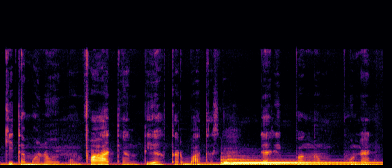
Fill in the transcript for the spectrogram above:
kita menemui manfaat yang tidak terbatas dari pengampunan.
